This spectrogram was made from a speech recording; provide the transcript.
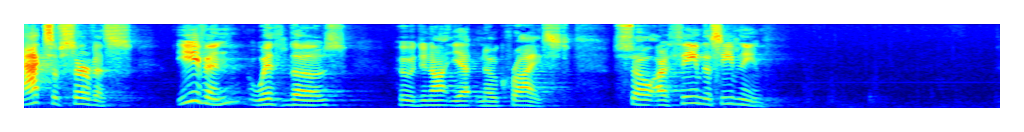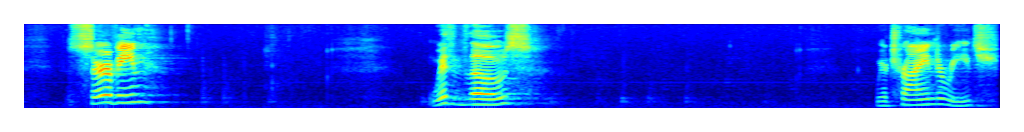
acts of service, even with those who do not yet know Christ. So, our theme this evening serving with those we're trying to reach.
